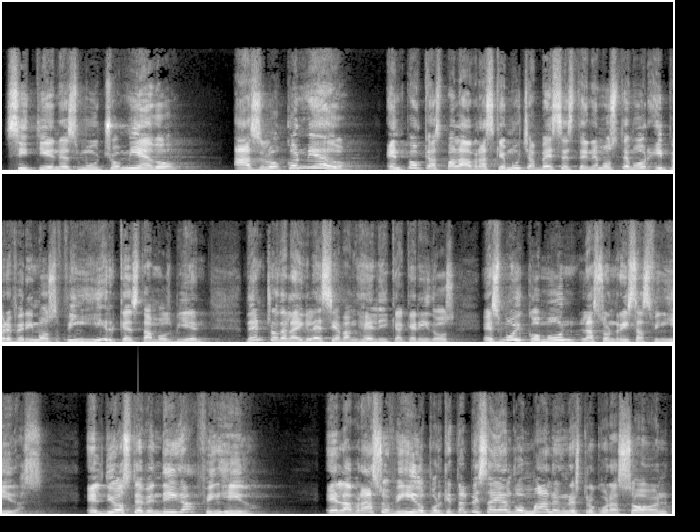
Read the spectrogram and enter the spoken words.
si tienes mucho miedo, hazlo con miedo. En pocas palabras, que muchas veces tenemos temor y preferimos fingir que estamos bien. Dentro de la iglesia evangélica, queridos, es muy común las sonrisas fingidas. El Dios te bendiga, fingido. El abrazo fingido, porque tal vez hay algo malo en nuestro corazón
